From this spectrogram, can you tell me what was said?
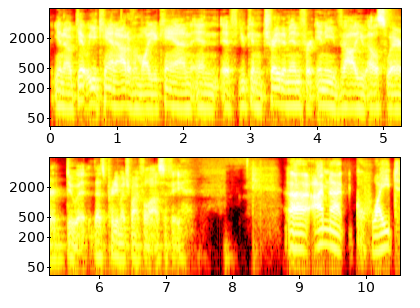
You know, get what you can out of them while you can, and if you can trade them in for any value elsewhere, do it. That's pretty much my philosophy. Uh, I'm not quite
